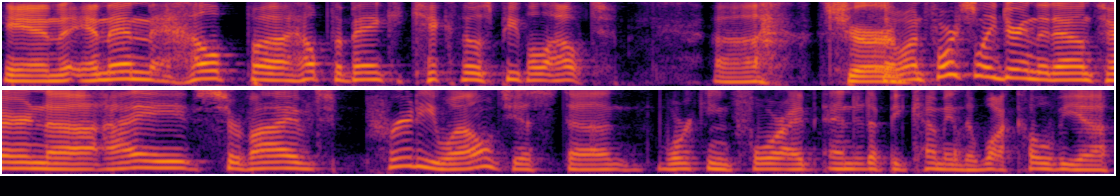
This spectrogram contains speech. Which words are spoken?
and and then help uh, help the bank kick those people out. Uh, Sure. So unfortunately, during the downturn, uh, I survived pretty well. Just uh, working for, I ended up becoming the Wachovia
